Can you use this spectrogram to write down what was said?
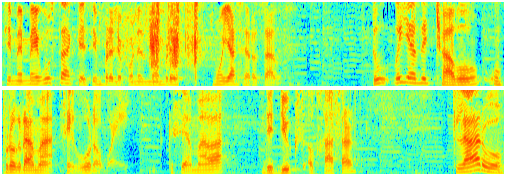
si me, me gusta que siempre le pones nombres muy acertados. Tú veías de chavo un programa seguro, güey, que se llamaba The Dukes of Hazard. Claro,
